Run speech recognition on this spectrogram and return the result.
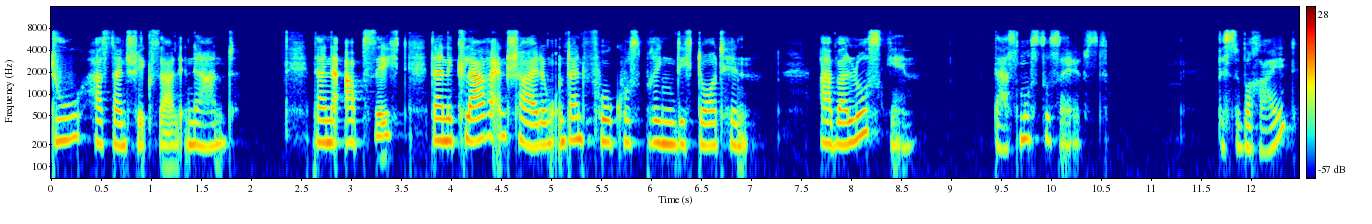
Du hast dein Schicksal in der Hand. Deine Absicht, deine klare Entscheidung und dein Fokus bringen dich dorthin. Aber losgehen, das musst du selbst. Bist du bereit?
